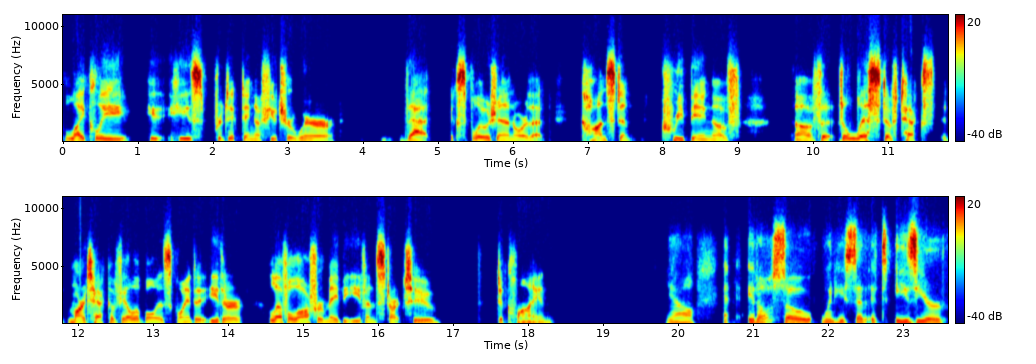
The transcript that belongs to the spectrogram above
likely, he, he's predicting a future where that explosion or that constant creeping of of the, the list of techs martech available is going to either level off or maybe even start to decline yeah. It also, when he said it's easier,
